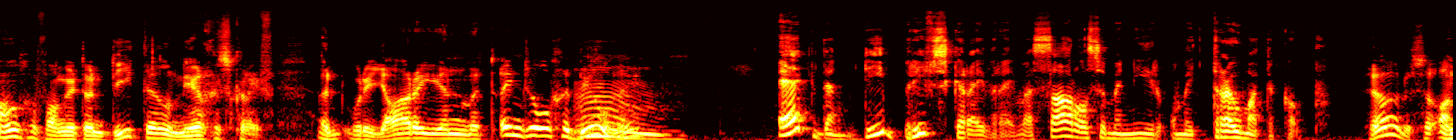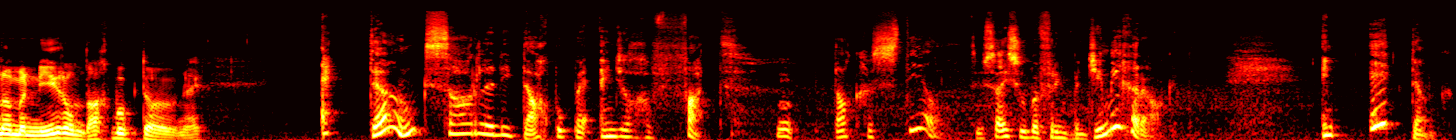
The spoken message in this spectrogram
aangevang het in detail neergeskryf en oor die jare heen met Angel gedeel, mm. Ek dink die briefskrywery was Sarah se manier om met trauma te koop. hè? Ja, dis 'n ander manier om dagboek te hou, né? Dink Sarah het die dagboek by Angel gevat. Dalk gesteel toe sy so bevriend met Jimmy geraak het. En ek dink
